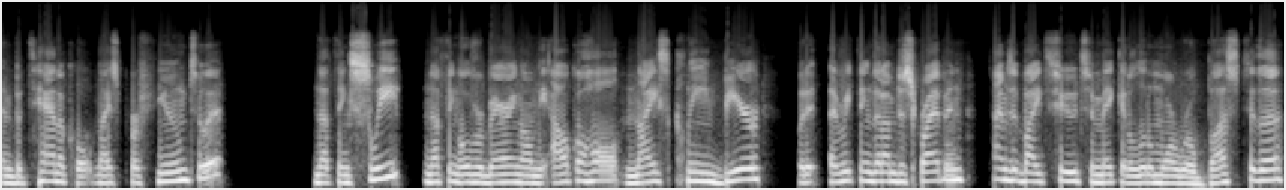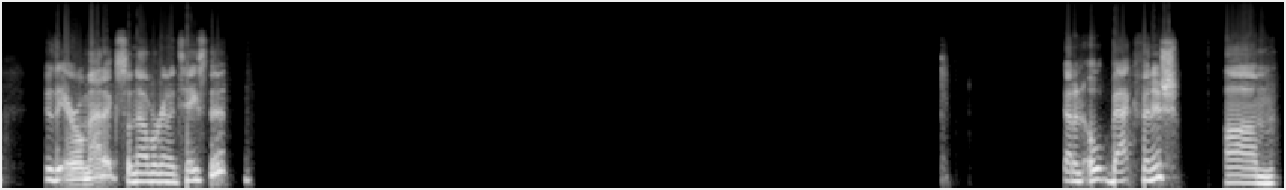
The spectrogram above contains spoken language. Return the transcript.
and botanical. Nice perfume to it. Nothing sweet, nothing overbearing on the alcohol. Nice, clean beer. But it, everything that I'm describing, times it by two to make it a little more robust to the to the aromatics. So now we're going to taste it. Got an oat back finish. Um,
